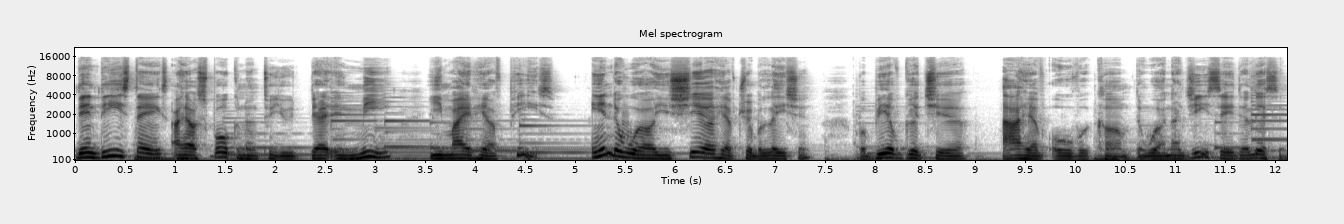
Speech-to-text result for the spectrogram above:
Then these things I have spoken unto you, that in me ye might have peace. In the world ye shall have tribulation, but be of good cheer, I have overcome the world. Now, Jesus said that, listen,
